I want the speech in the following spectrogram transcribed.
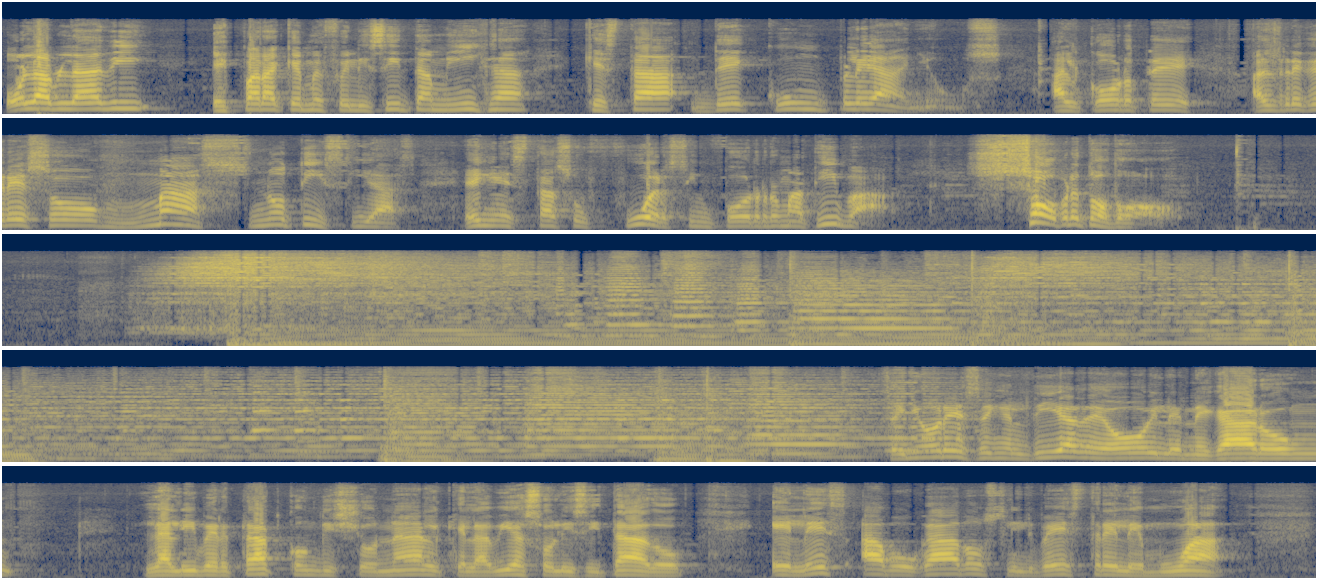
Hola Vladi, es para que me felicita mi hija que está de cumpleaños. Al corte, al regreso, más noticias en esta su fuerza informativa. Sobre todo. Señores, en el día de hoy le negaron la libertad condicional que le había solicitado el ex abogado Silvestre Lemois.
